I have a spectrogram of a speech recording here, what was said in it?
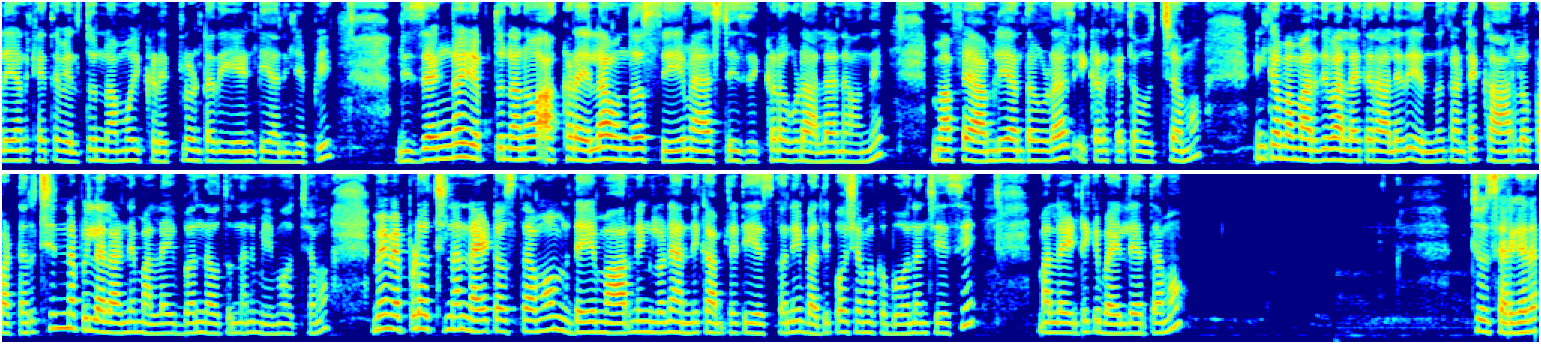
ఆలయానికి అయితే వెళ్తున్నాము ఇక్కడ ఎట్లుంటుంది ఏంటి అని చెప్పి. నిజంగా చెప్తున్నాను అక్కడ ఎలా ఉందో సేమ్ యాస్టీస్ ఇక్కడ కూడా అలానే ఉంది. మా ఫ్యామిలీ అంతా కూడా ఇక్కడికైతే వచ్చాము. ఇంకా మా మరిది వాళ్ళు అయితే రాలేదు ఎందుకంటే కారులో పట్టారు చిన్న పిల్లలండి మళ్ళీ ఇబ్బంది అవుతుందని మేము వచ్చాము. మేము ఎప్పుడు వచ్చినా నైట్ వస్తాము డే మార్నింగ్లోనే అన్ని కంప్లీట్ చేసుకొని చేసుకొని బద్దిపోషమ్మకు బోనం చేసి మళ్ళీ ఇంటికి బయలుదేరుతాము. చూసారు కదా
